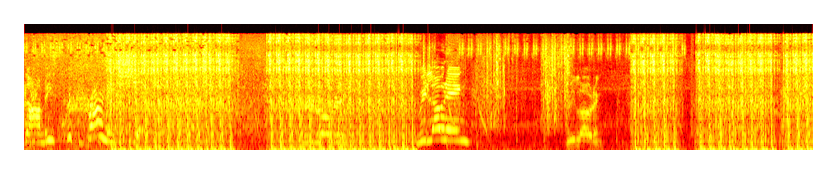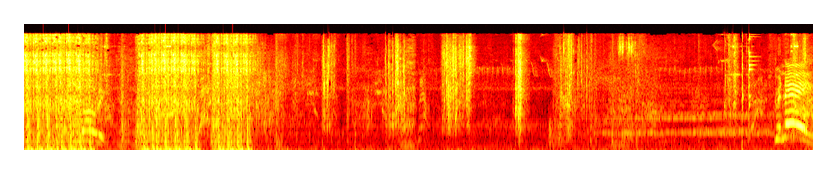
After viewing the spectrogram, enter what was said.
Zombies, quit burning shit. Reloading. Reloading. Reloading. Grenade.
